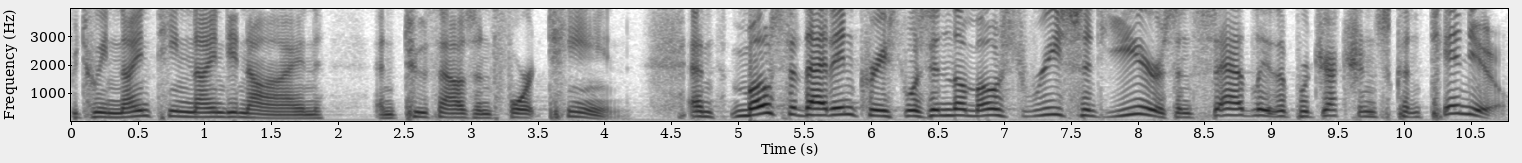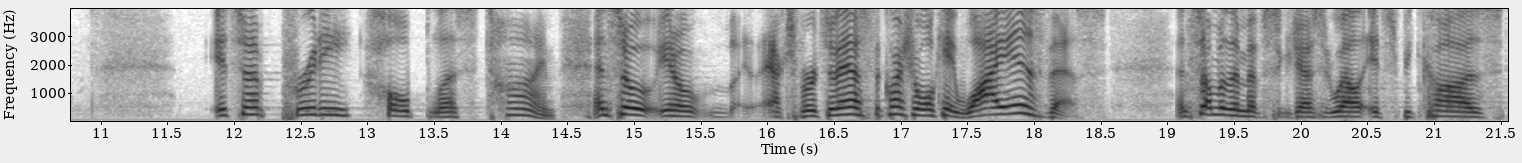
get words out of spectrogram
between 1999 and 2014. And most of that increase was in the most recent years, and sadly, the projections continue. it's a pretty hopeless time. And so, you know, experts have asked the question well, okay, why is this? And some of them have suggested, well, it's because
